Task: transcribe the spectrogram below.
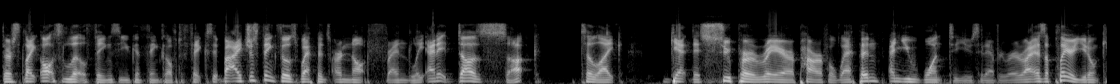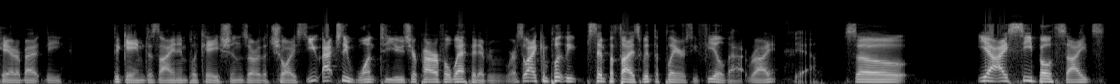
There's like lots of little things that you can think of to fix it, but I just think those weapons are not friendly, and it does suck to like get this super rare, powerful weapon, and you want to use it everywhere, right? As a player, you don't care about the the game design implications or the choice. You actually want to use your powerful weapon everywhere. So I completely sympathize with the players who feel that, right? Yeah. So, yeah, I see both sides.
